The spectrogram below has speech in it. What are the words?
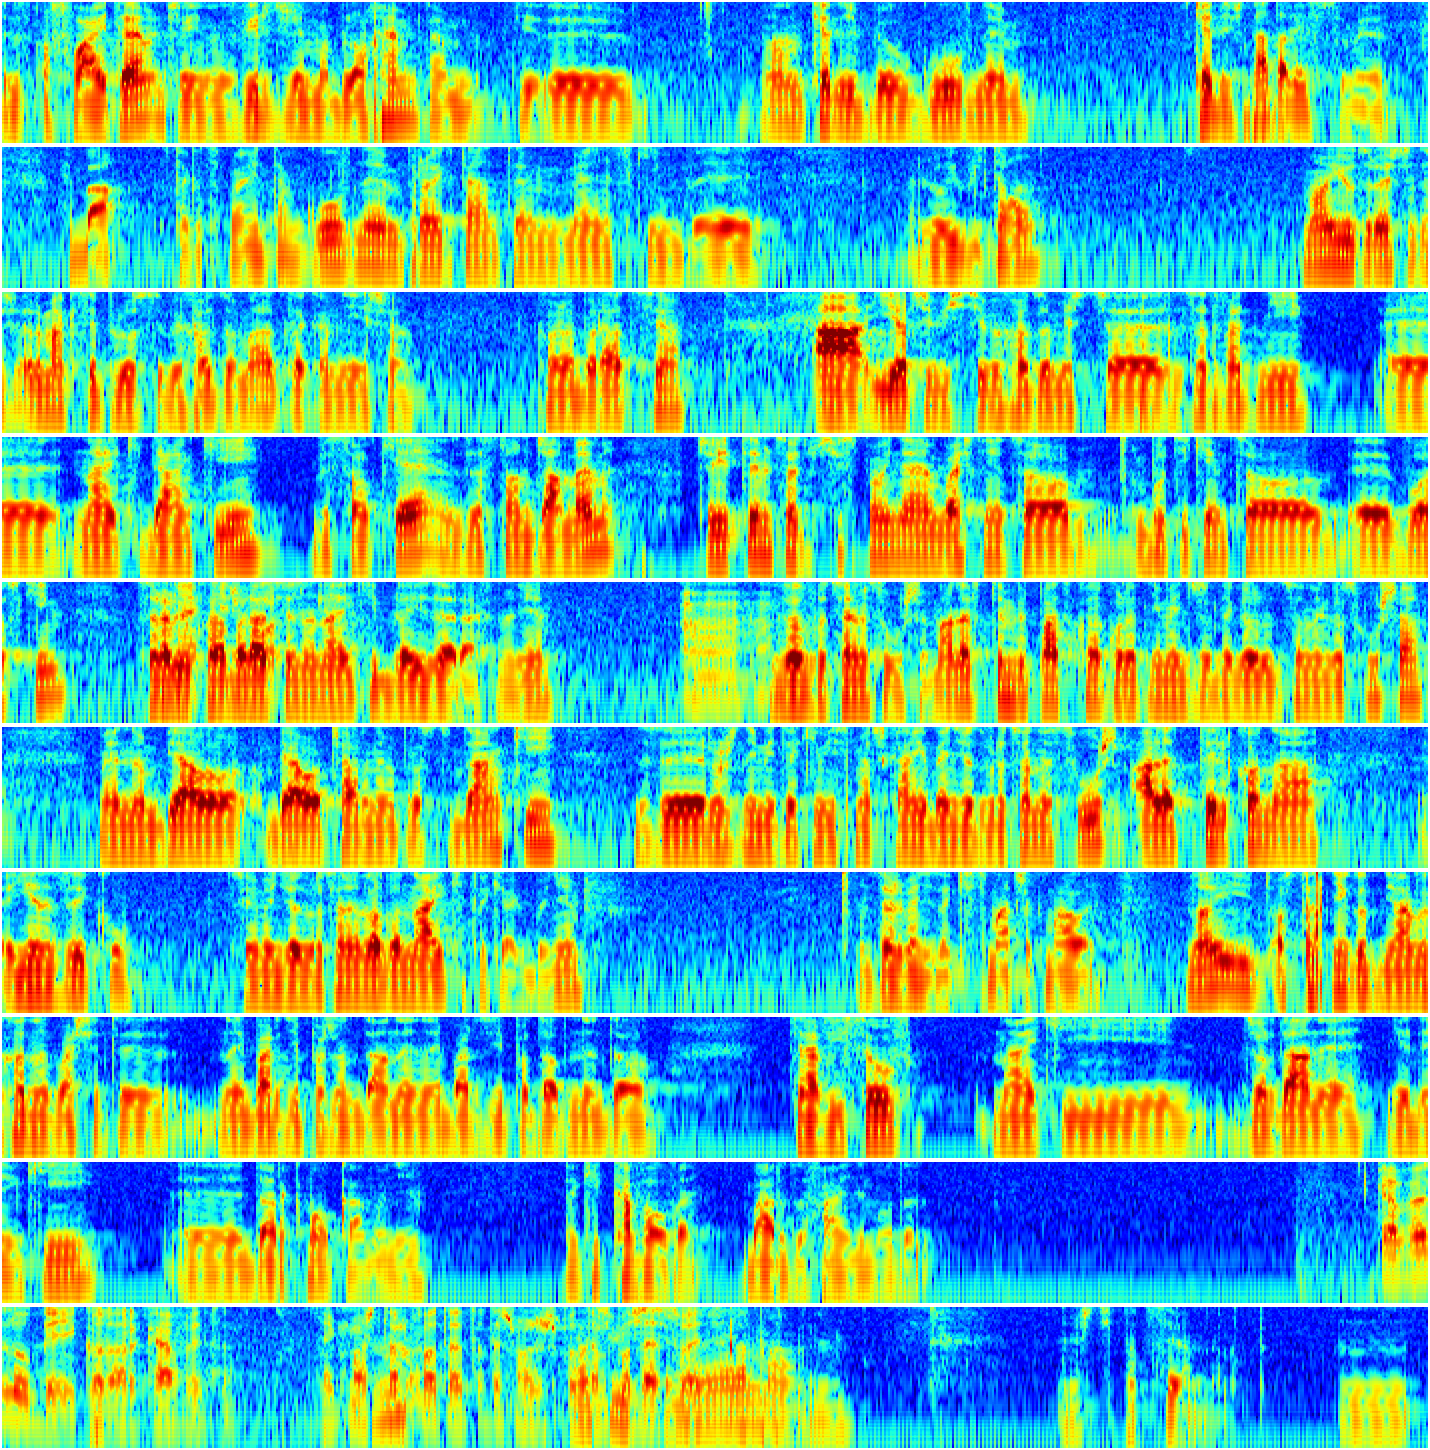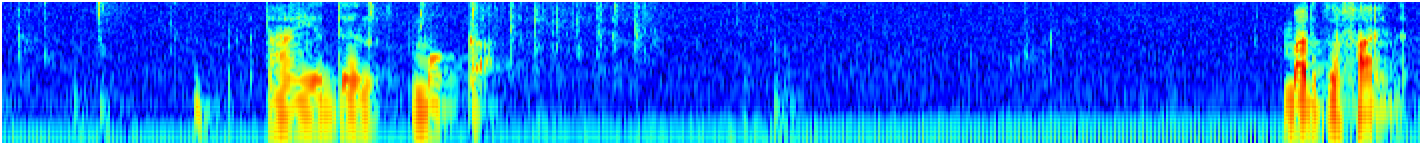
z Off-White'em, czyli no, z Virgilem Ablochem, tam e, no, on kiedyś był głównym kiedyś, nadal jest w sumie chyba, z tego co pamiętam, głównym projektantem męskim w Louis Vuitton. No jutro jeszcze też Air Maxy Plusy wychodzą, ale to taka mniejsza kolaboracja. A, i oczywiście wychodzą jeszcze za dwa dni e, Nike Dunki wysokie ze Slam Jamem, czyli tym, co Ci wspominałem właśnie, co butikiem, co e, włoskim, co robił kolaborację na włoskie. Nike Blazerach, no nie? Mhm. z odwróconym słuszem, ale w tym wypadku akurat nie będzie żadnego odwróconego słusza. Będą biało, biało-czarne po prostu danki z różnymi takimi smaczkami. Będzie odwrócony służ, ale tylko na języku. Czyli będzie odwrócone logo Nike, tak jakby, nie? To też będzie taki smaczek mały. No i ostatniego dnia wychodzą właśnie te najbardziej pożądane, najbardziej podobne do Travisów. Nike Jordany jedynki, yy, Dark Mocha, no nie? Takie kawowe. Bardzo fajny model. Kawę lubię i kolor kawy to. Jak masz tam No. fotę, to też możesz No potem Oczywiście, podesłać. no ja mam. Już ci podsyłam nawet. Mm. A1 Moka. Bardzo fajne.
